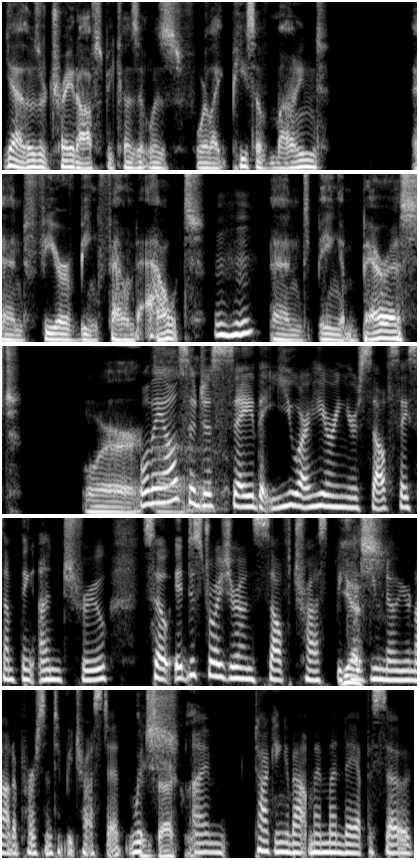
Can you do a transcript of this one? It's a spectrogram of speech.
yeah, those are trade offs because it was for like peace of mind and fear of being found out hmm and being embarrassed or Well, they also uh, just say that you are hearing yourself say something untrue. So it destroys your own self trust because Yes. you know you're not a person to be trusted, which Exactly. I'm talking about my Monday episode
